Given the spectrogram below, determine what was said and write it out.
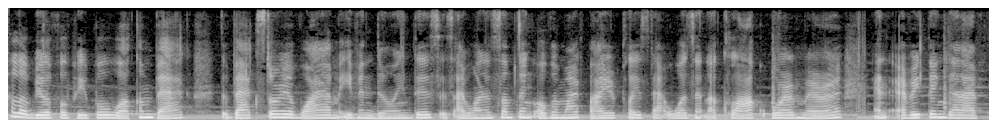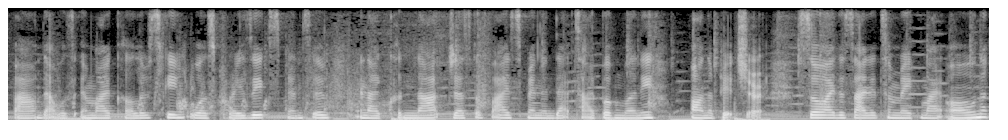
Hello beautiful people, welcome back. The backstory of why I'm even doing this is I wanted something over my fireplace that wasn't a clock or a mirror and everything that I found that was in my color scheme was crazy expensive and I could not justify spending that type of money on a picture. So I decided to make my own.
